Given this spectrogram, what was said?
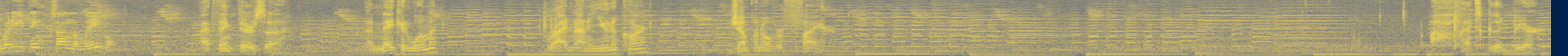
What do you think's on the label? I think there's a a naked woman riding on a unicorn, jumping over fire. Oh, that's good beer.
